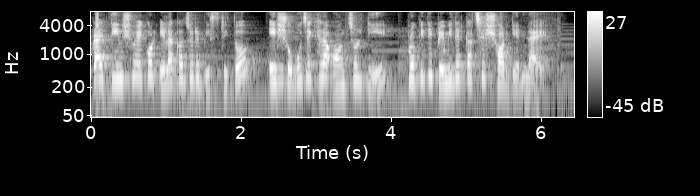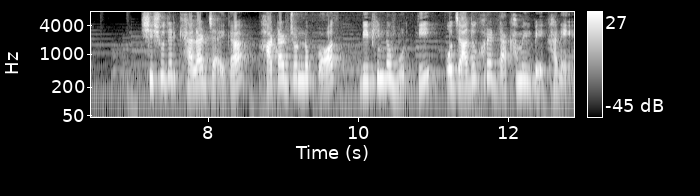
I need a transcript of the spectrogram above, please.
প্রায় তিনশো একর এলাকা জুড়ে বিস্তৃত। এই সবুজে ঘেরা অঞ্চলটি প্রকৃতি প্রেমীদের কাছে স্বর্গের ন্যায়। শিশুদের খেলার জায়গা, হাঁটার জন্য পথ, বিভিন্ন মূর্তি ও জাদুঘরের দেখা মিলবে এখানে।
